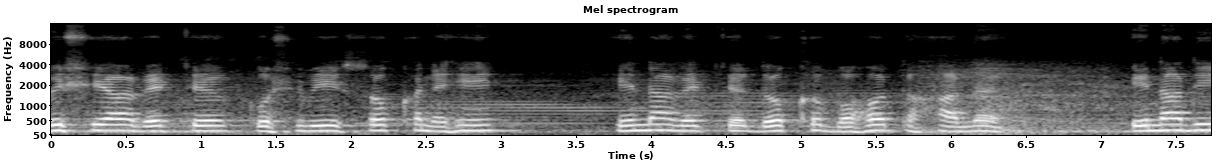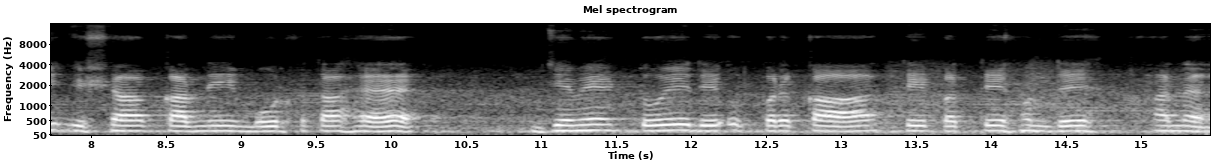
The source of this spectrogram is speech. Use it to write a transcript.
ਵਿਸ਼ਿਆਂ ਵਿੱਚ ਕੁਝ ਵੀ ਸੁੱਖ ਨਹੀਂ, ਇਹਨਾਂ ਵਿੱਚ ਦੁੱਖ ਬਹੁਤ ਹਨ। ਇਹਨਾਂ ਦੀ ਇੱਛਾ ਕਰਨੀ ਮੂਰਖਤਾ ਹੈ। ਜਿਵੇਂ ਟੋਏ ਦੇ ਉੱਪਰ ਘਾਹ ਤੇ ਪੱਤੇ ਹੁੰਦੇ ਹਨ,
